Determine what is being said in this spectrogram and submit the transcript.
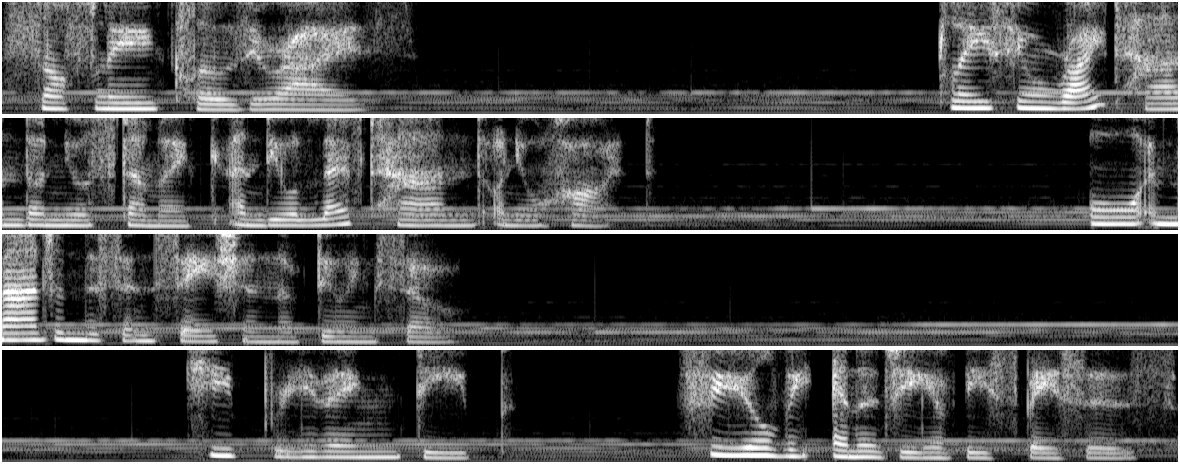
Softly close your eyes. Place your right hand on your stomach and your left hand on your heart imagine the sensation of doing so. Keep breathing deep. Feel the energy of these spaces.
